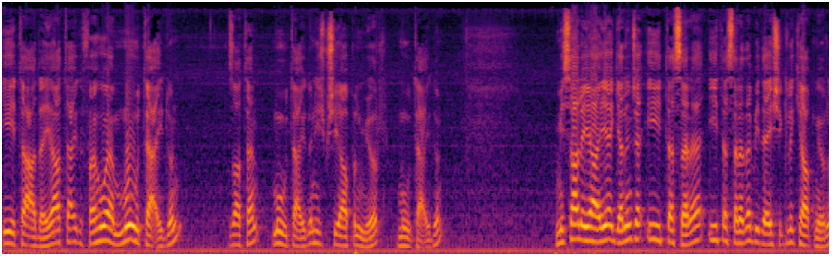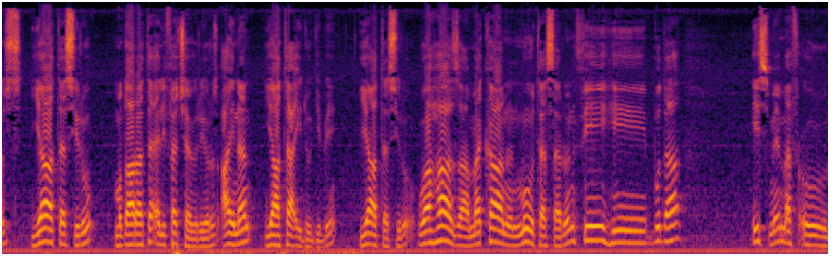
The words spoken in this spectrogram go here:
İtaade ya ta'idu fehuve muta'idun. Zaten muta'idun hiçbir şey yapılmıyor. Muta'idun. Misal-i ya'ya gelince itesere. İtesere'de bir değişiklik yapmıyoruz. Ya tesiru mudarate elife çeviriyoruz. Aynen ya ta'idu gibi. Ya tesiru. Ve haza mekanun muteserun fihi. Bu da ismi mef'ul.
